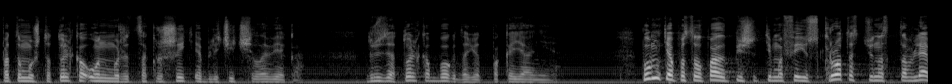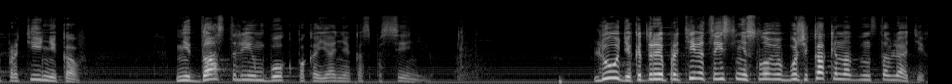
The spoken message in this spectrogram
потому что только Он может сокрушить и обличить человека. Друзья, только Бог дает покаяние. Помните, апостол Павел пишет Тимофею, с кротостью наставляй противников, не даст ли им Бог покаяние ко спасению? Люди, которые противятся истине Слове Божьей, как и надо наставлять их?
